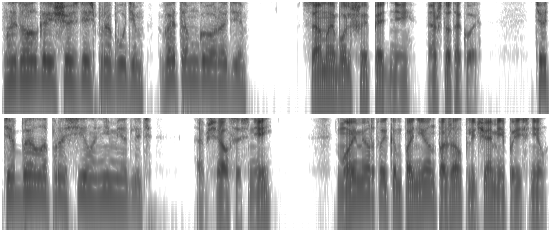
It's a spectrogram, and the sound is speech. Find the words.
«Мы долго еще здесь пробудем, в этом городе». «Самое большее пять дней. А что такое?» «Тетя Белла просила не медлить». «Общался с ней?» Мой мертвый компаньон пожал плечами и пояснил.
